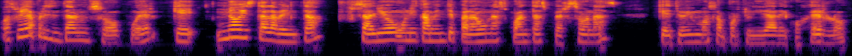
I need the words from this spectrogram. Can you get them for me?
Os voy a presentar un software que no está a la venta, salió únicamente para unas cuantas personas que tuvimos la oportunidad de cogerlo.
